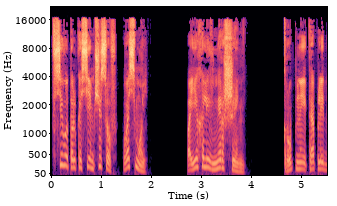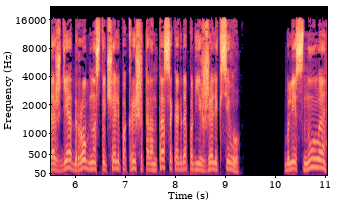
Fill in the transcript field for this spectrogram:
всего только семь часов, восьмой. Поехали в Мершень. Крупные капли дождя дробно стучали по крыше Тарантаса, когда подъезжали к селу. Блеснула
